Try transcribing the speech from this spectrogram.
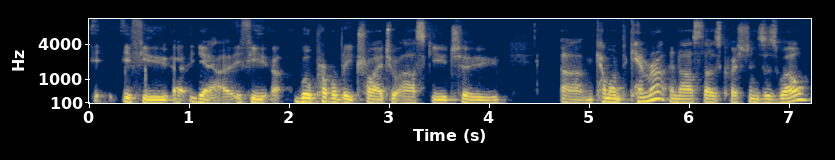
if you, uh, yeah, if you, uh, we'll probably try to ask you to um, come onto camera and ask those questions as well,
